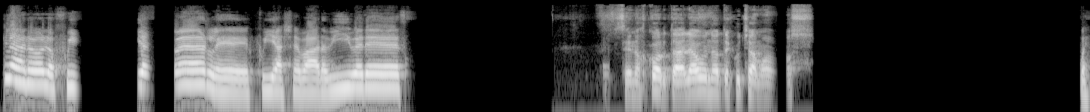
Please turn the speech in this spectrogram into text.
Claro, lo fui a ver, le fui a llevar víveres. Se nos corta, Lau, no te escuchamos. Pues.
